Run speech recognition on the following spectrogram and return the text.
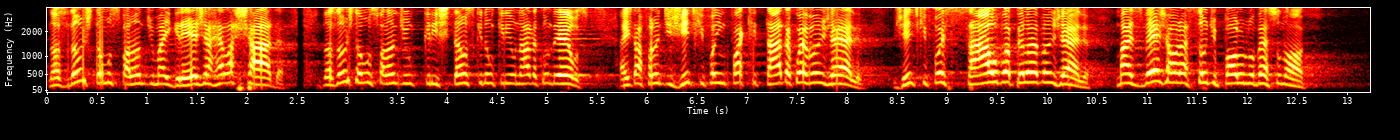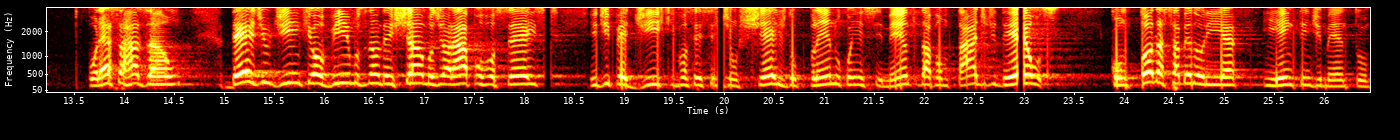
Nós não estamos falando de uma igreja relaxada. Nós não estamos falando de cristãos que não queriam nada com Deus. A gente está falando de gente que foi impactada com o Evangelho, gente que foi salva pelo Evangelho. Mas veja a oração de Paulo no verso 9. Por essa razão, desde o dia em que ouvimos, não deixamos de orar por vocês e de pedir que vocês sejam cheios do pleno conhecimento da vontade de Deus, com toda sabedoria e entendimento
